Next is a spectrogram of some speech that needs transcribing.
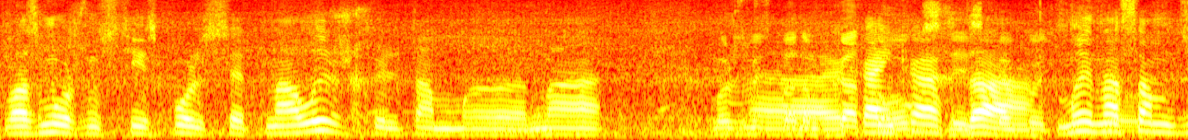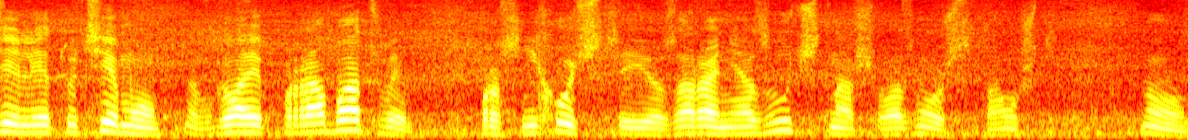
возможности использовать это на лыжах или там э, на Может быть, э, потом каток коньках, да, мы на сделать. самом деле эту тему в голове прорабатываем. Просто не хочется ее заранее озвучить, наши возможности, потому что, ну,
